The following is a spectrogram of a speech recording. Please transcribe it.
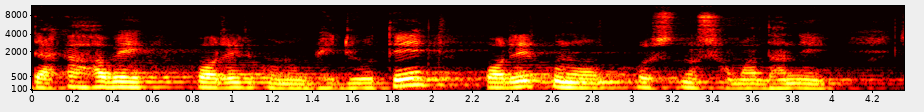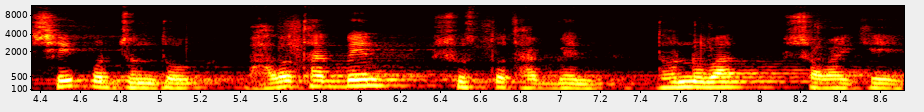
দেখা হবে পরের কোনো ভিডিওতে, পরের কোনো প্রশ্ন সমাধানে। সেই পর্যন্ত ভালো থাকবেন, সুস্থ থাকবেন। ধন্যবাদ সবাইকে।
